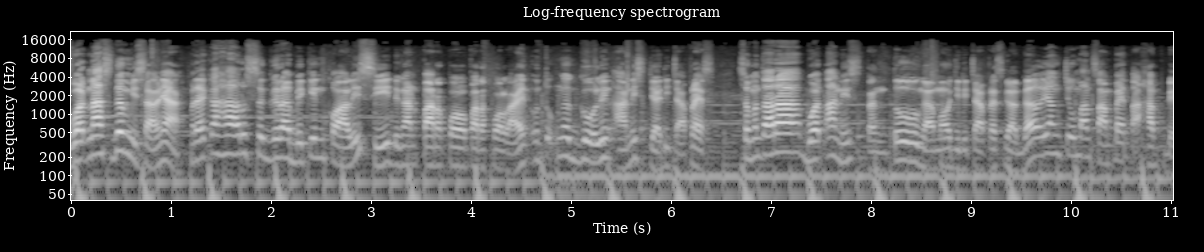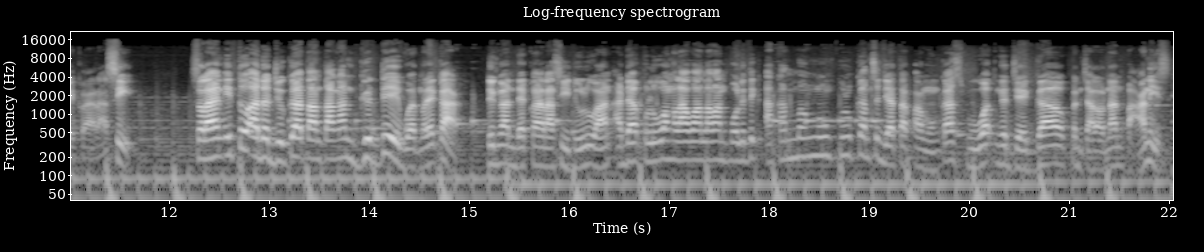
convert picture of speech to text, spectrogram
Buat Nasdem misalnya, mereka harus segera bikin koalisi dengan parpol-parpol lain untuk ngegolin Anies jadi capres. Sementara buat Anies tentu nggak mau jadi capres gagal yang cuma sampai tahap deklarasi. Selain itu ada juga tantangan gede buat mereka. Dengan deklarasi duluan, ada peluang lawan-lawan politik akan mengumpulkan senjata pamungkas buat ngejegal pencalonan Pak Anies.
